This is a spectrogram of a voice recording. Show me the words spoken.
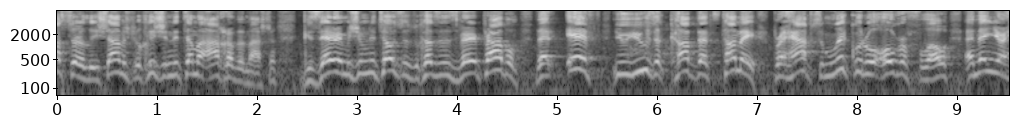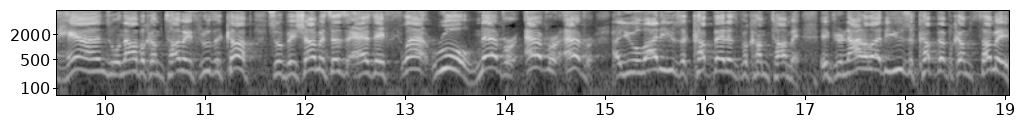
Aser Lishamish Beklisha Nitama Achra Gezerim Mishum because of this very problem that if you use a cup that's tame, perhaps some liquid will overflow and then your hands will now become tame through the cup. So Beishamay says as a flat rule, never, ever, ever are you allowed to use a cup that has become tame. If you're not allowed to use a cup that becomes tame,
